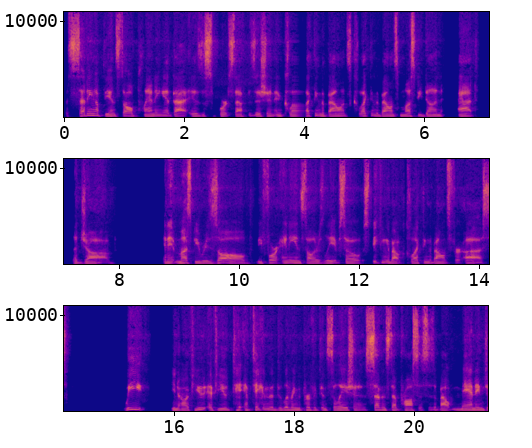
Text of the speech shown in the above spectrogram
But setting up the install, planning it, that is a support staff position. And collecting the balance, collecting the balance must be done at the job and it must be resolved before any installers leave. So speaking about collecting the balance for us, we, you know, if you if you t- have taken the delivering the perfect installation and seven step process is about manage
